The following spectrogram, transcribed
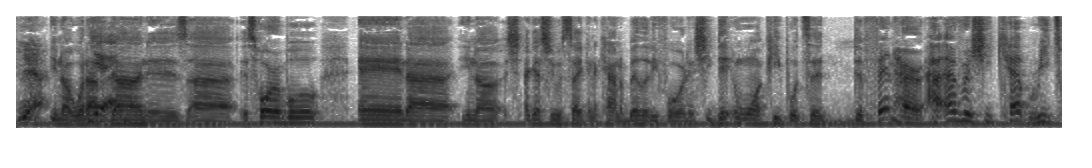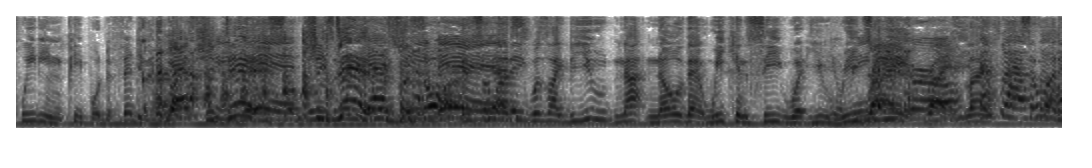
Yeah. You know what I've done is uh, is horrible, and uh, you know I guess she was taking accountability for it, and she didn't want people to defend her. However, she kept retweeting people defending her. Yes, She she did. did. She did. Yes, it was bizarre. And somebody Yes. was like, "Do you not know that we can see what you, You retweet?" read, Right, girl. right. Like That's what happens somebody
